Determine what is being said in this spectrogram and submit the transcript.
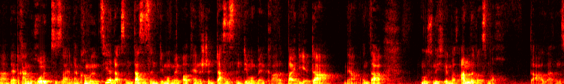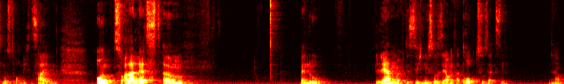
ja, der Drang, ruhig zu sein, dann kommuniziere das. Und das ist in dem Moment authentisch, denn das ist in dem Moment gerade bei dir da. Ja, und da muss nicht irgendwas anderes noch da sein. Das musst du auch nicht zeigen. Und zu allerletzt, ähm, wenn du lernen möchtest, dich nicht so sehr unter Druck zu setzen, ja,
